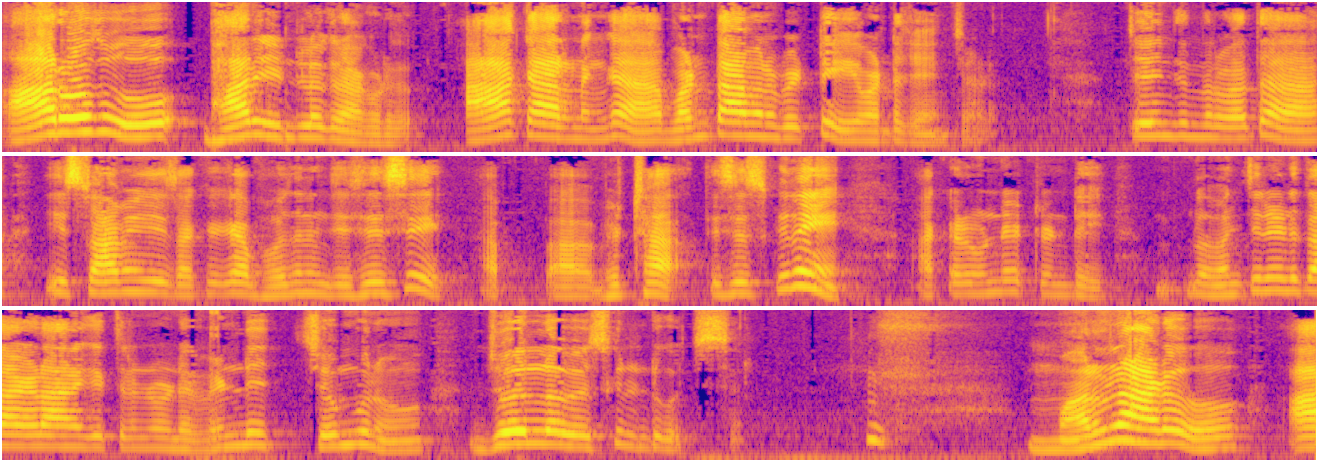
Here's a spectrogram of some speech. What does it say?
ఆ రోజు భార్య ఇంట్లోకి రాకూడదు. ఆ కారణంగా వంట ఆమెను పెట్టి వంట చేయించాడు. చేయించిన తర్వాత ఈ స్వామీజీ చక్కగా భోజనం చేసేసి భిక్ష తీసేసుకుని అక్కడ ఉండేటువంటి మంచినీళ్ళు తాగడానికి ఇచ్చినటువంటి వెండి చెంబును జోలిలో వేసుకుని ఇంటికి వచ్చేసారు మరునాడు ఆ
